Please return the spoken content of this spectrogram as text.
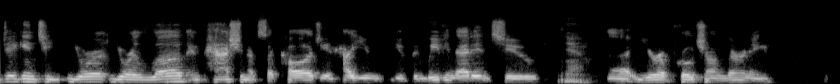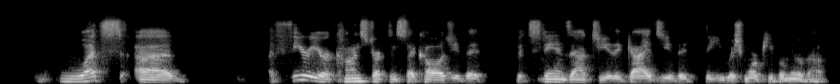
dig into your your love and passion of psychology and how you you've been weaving that into yeah uh, your approach on learning. What's uh, a theory or a construct in psychology that that stands out to you that guides you that, that you wish more people knew about?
